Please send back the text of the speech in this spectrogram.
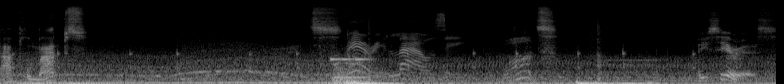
Apple Maps? It's... Very lousy. What? Are you serious?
